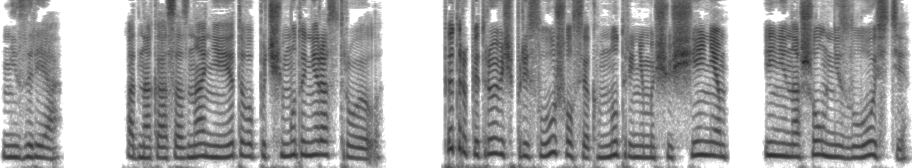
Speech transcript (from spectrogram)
не зря. Однако осознание этого почему-то не расстроило. Петр Петрович прислушался к внутренним ощущениям и не нашел ни злости,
